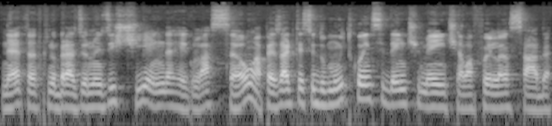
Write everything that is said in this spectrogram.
né? Tanto que no Brasil não existia ainda a regulação, apesar de ter sido muito coincidentemente, ela foi lançada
